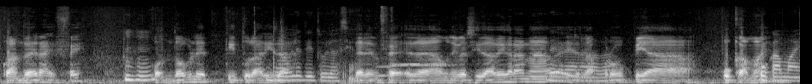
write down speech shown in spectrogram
cuando era EFE. con doble titularidad doble titulación. De, la, Universidad de Granada, y de la propia Pucamaima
